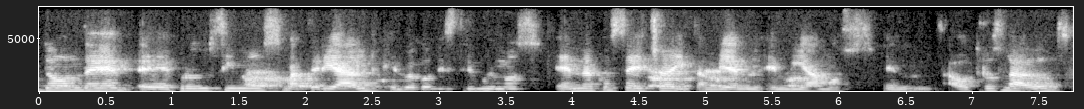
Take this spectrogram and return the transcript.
donde eh, producimos material que luego distribuimos en la cosecha y también enviamos a otros lados.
